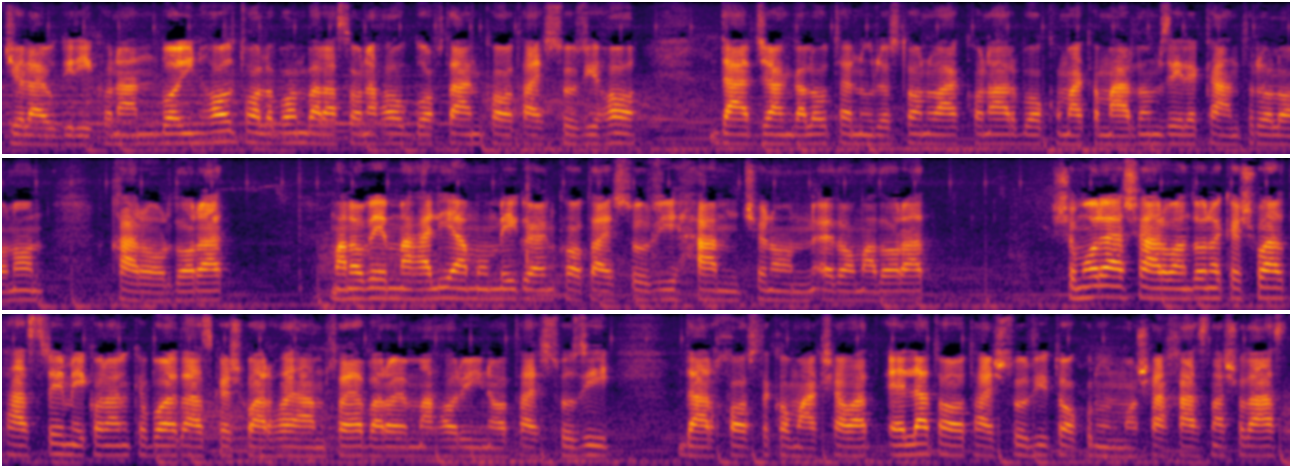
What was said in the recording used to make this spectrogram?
جلوگیری کنند. با این حال طالبان به رسانه ها گفتند که آتش سوزی ها در جنگلات نورستان و کنر با کمک مردم زیر کنترل آنان قرار دارد. منابع محلی اما می‌گویند که آتش سوزی همچنان ادامه دارد. شمار از شهروندان کشور تصریح می کنند که باید از کشورهای همسایه برای مهار این آتش سوزی درخواست کمک شود. علت آتش سوزی تا کنون مشخص نشده است.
